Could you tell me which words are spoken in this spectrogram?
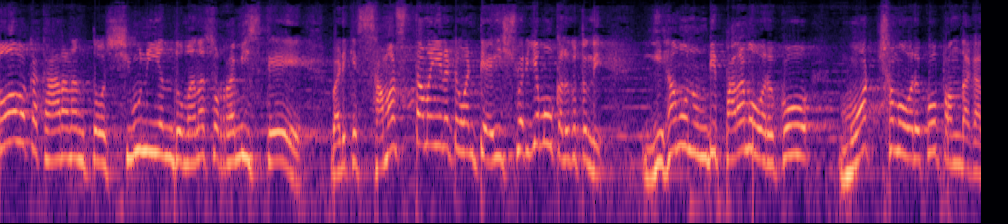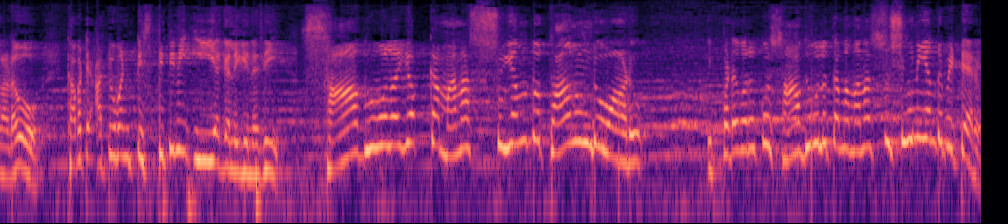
ఒక కారణంతో శివుని యందు మనసు రమిస్తే వాడికి సమస్తమైనటువంటి ఐశ్వర్యము కలుగుతుంది. ఇహము నుండి పరము వరకు మోక్షము వరకు పొందగలడు. కాబట్టి అటువంటి స్థితిని ఈయగలిగినది. సాధువుల యొక్క మనస్సు యందు తానుండువాడు. ఇప్పటి వరకు సాధువులు తమ మనస్సు శివుని యందు పెట్టారు.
